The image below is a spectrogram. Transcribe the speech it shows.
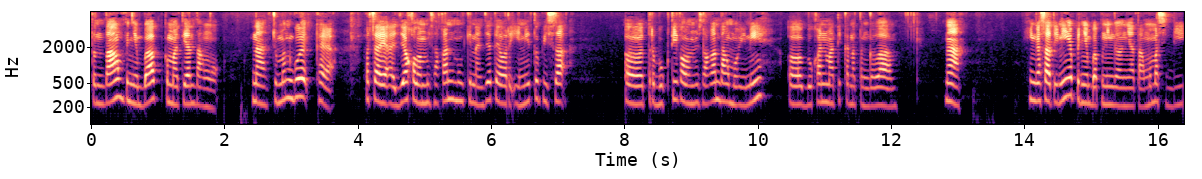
tentang penyebab kematian Tangmo. Nah, cuman gue kayak percaya aja kalau misalkan mungkin aja teori ini tuh bisa uh, terbukti kalau misalkan Tangmo ini uh, bukan mati karena tenggelam. Nah, hingga saat ini penyebab meninggalnya Tangmo masih di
